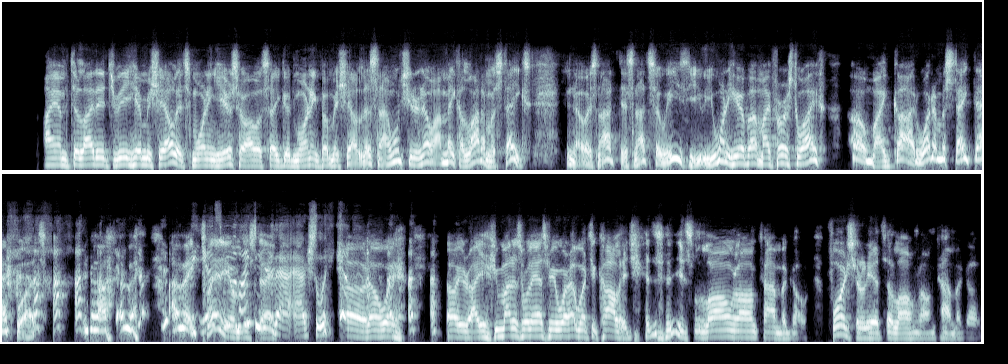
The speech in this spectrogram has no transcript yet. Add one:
I am delighted to be here, Michelle. It's morning here, so I will say good morning. But Michelle, listen, I want you to know I make a lot of mistakes. You know, it's not it's not so easy. You, you want to hear about my first wife? Oh my God, what a mistake that was! you know, I make, I make plenty yes, of like mistakes. to hear that actually. oh no way! Oh, you're right. You might as well ask me where I went to college. It's it's a long, long time ago. Fortunately, it's a long, long time ago.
